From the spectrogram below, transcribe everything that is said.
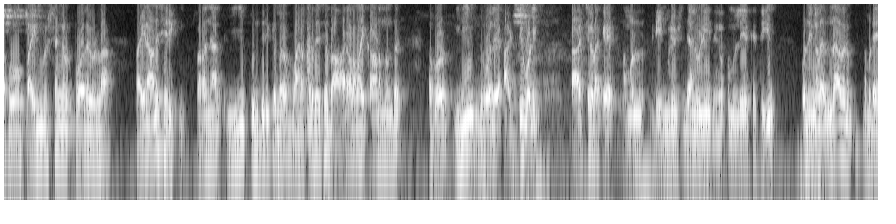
അപ്പോൾ പൈൻ വൃക്ഷങ്ങൾ പോലെയുള്ള പൈനാണ് ശരിക്കും. പറഞ്ഞാൽ ഈ കുന്തിരിക്കമരം മരം വനപ്രദേശത്ത് ധാരാളമായി കാണുന്നുണ്ട്. അപ്പോൾ ഇനി ഇതുപോലെ അടിപൊളി കാഴ്ചകളൊക്കെ നമ്മൾ ഗ്രീൻ മീഡിയേഷൻ ചാനൽ വഴി നിങ്ങൾക്ക് മുന്നിലേക്ക് എത്തിക്കും. അപ്പോൾ നിങ്ങൾ എല്ലാവരും നമ്മുടെ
